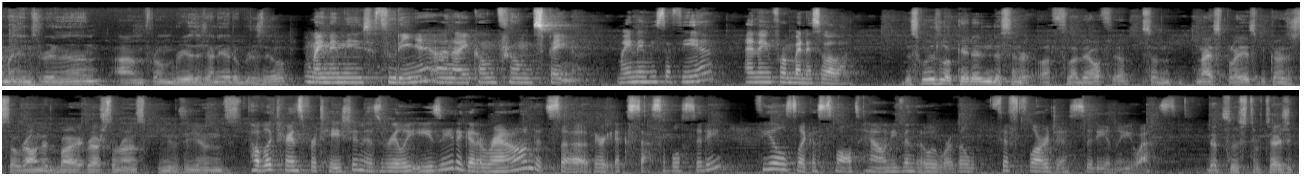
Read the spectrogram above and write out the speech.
name is Renan. I'm from Rio de Janeiro, Brazil. My name is Zuriñe and I come from Spain. My name is Sofia and I'm from Venezuela. The school is located in the center of Philadelphia. It's a nice place because it's surrounded by restaurants, museums. Public transportation is really easy to get around. It's a very accessible city. Feels like a small town even though we're the fifth largest city in the US. That's a strategic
